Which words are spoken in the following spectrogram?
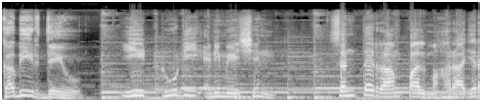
ಕಬೀರ್ ದೇವ್. ಈ ಟೂ ಡಿ ಅನಿಮೇಷನ್ ಸಂತ ರಾಮ್ಪಾಲ್ ಮಹಾರಾಜರ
